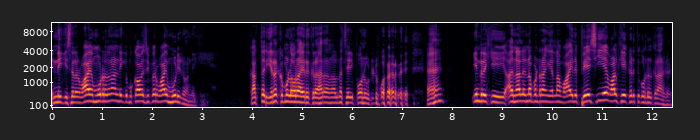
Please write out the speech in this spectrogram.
இன்றைக்கி சிலர் வாயை மூடுறதுனா இன்றைக்கி முக்கால்வாசி பேர் வாயை மூடிடும் இன்றைக்கி கத்தர் இறக்கமுள்ளவராக இருக்கிறார் அதனால தான் சரி போன விட்டுட்டு போகிறாரு இன்றைக்கு அதனால என்ன பண்ணுறாங்க எல்லாம் வாயில் பேசியே வாழ்க்கையை கெடுத்து கொண்டிருக்கிறார்கள்.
